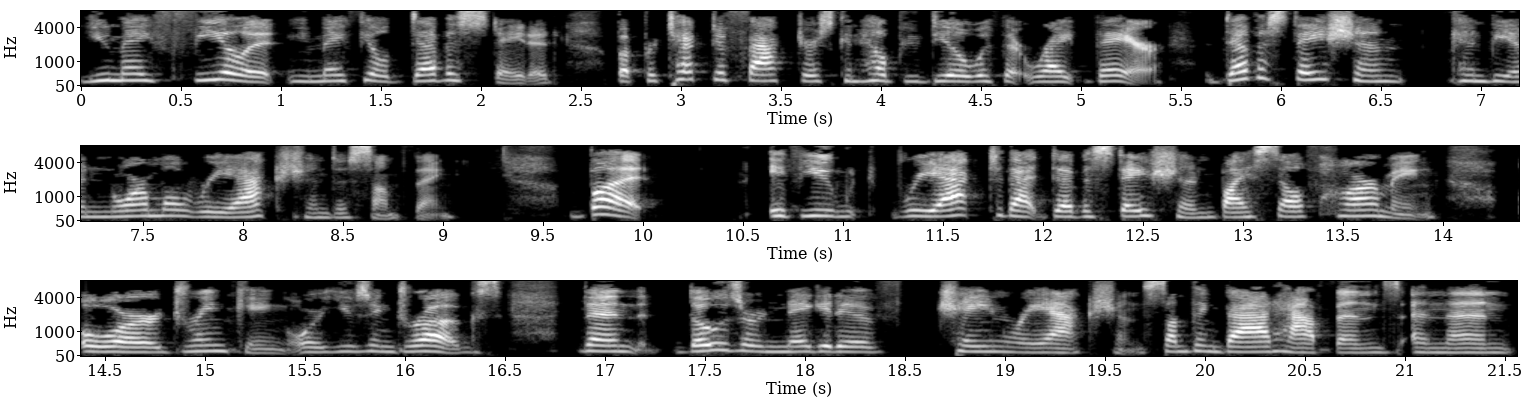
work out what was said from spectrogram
you may feel it, you may feel devastated, but protective factors can help you deal with it right there. Devastation can be a normal reaction to something. But if you react to that devastation by self harming or drinking or using drugs, then those are negative chain reactions. Something bad happens, and then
